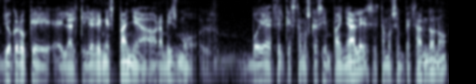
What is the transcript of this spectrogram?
yo creo que el alquiler en España ahora mismo, voy a decir que estamos casi en pañales, estamos empezando, ¿no?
